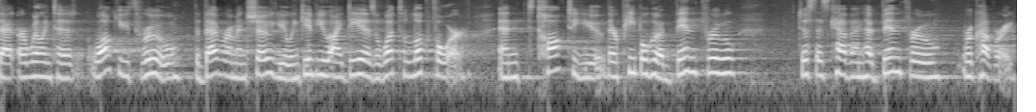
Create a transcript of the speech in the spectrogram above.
that are willing to walk you through the Beverum and show you and give you ideas of what to look for and talk to you. There are people who have been through, just as Kevin, have been through recovery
